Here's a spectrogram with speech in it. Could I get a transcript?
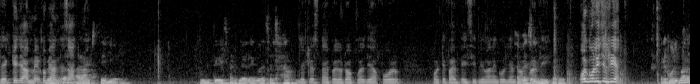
देख के जा मेरे को भी आने साथ में। देखिए तू तेरी जाने को चल रहा हूँ स्नाइपर का ड्रॉप कर दिया four forty five A C P मैंने गोलियाँ ड्रॉप कर दी। ओए गोली चल रही है। अरे गोली मारा।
